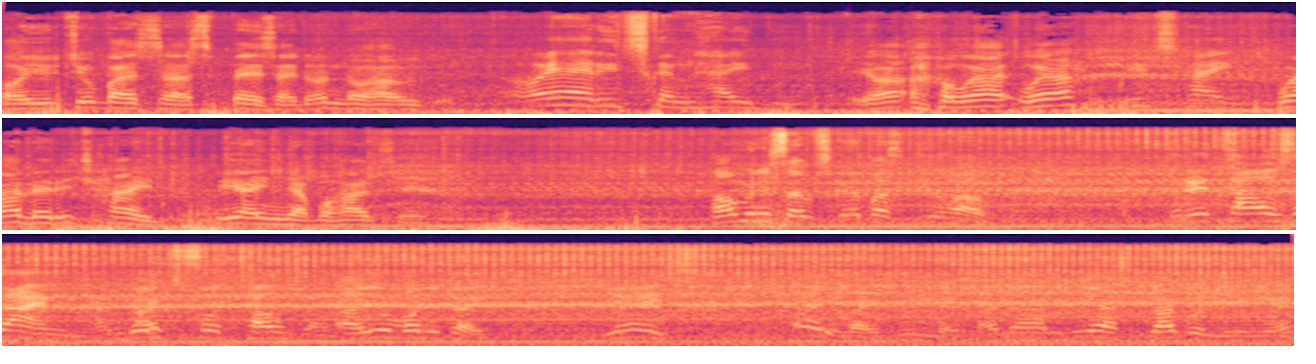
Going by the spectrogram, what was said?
or YouTubers uh, Space. I don't know how. Where rich can hide. Yeah, where where Rich hide. where the rich hide here in Nyabohanse. How many subscribers do you have? 3,000. I'm going to 4,000. Are you monetized? Yes. Oh my goodness, and um, we are struggling. Eh?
